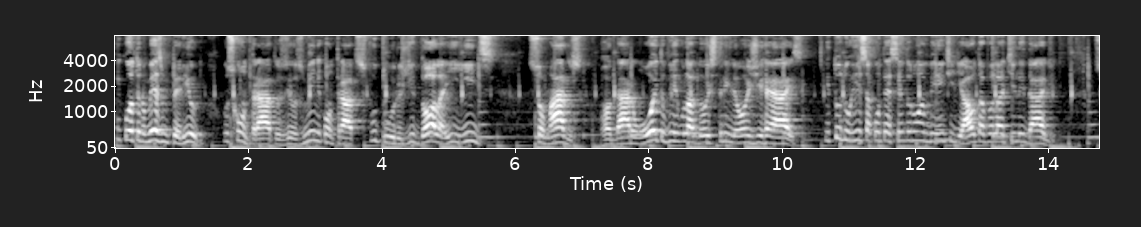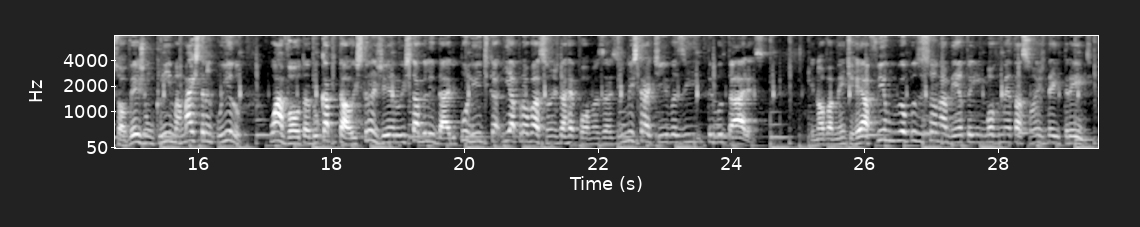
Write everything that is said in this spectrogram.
enquanto no mesmo período os contratos e os mini contratos futuros de dólar e índice somados rodaram 8,2 trilhões de reais. E tudo isso acontecendo num ambiente de alta volatilidade. Só vejo um clima mais tranquilo com a volta do capital estrangeiro, estabilidade política e aprovações das reformas administrativas e tributárias. E novamente reafirmo meu posicionamento em movimentações day trade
